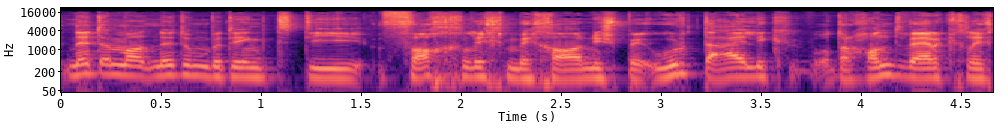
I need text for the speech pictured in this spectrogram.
nicht einmal, nicht unbedingt die fachlich-mechanische Beurteilung oder handwerklich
